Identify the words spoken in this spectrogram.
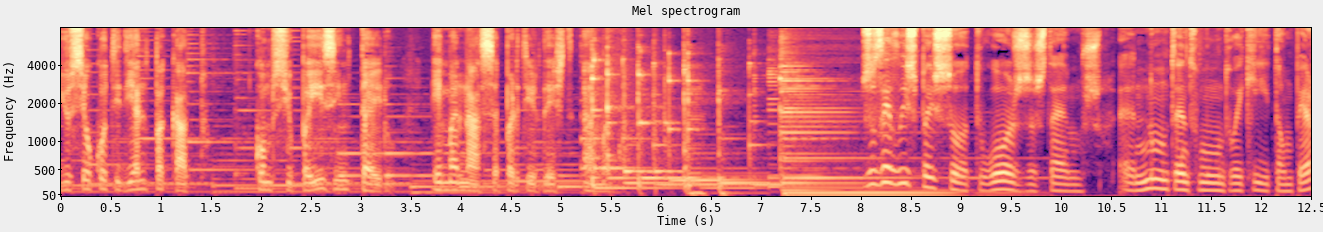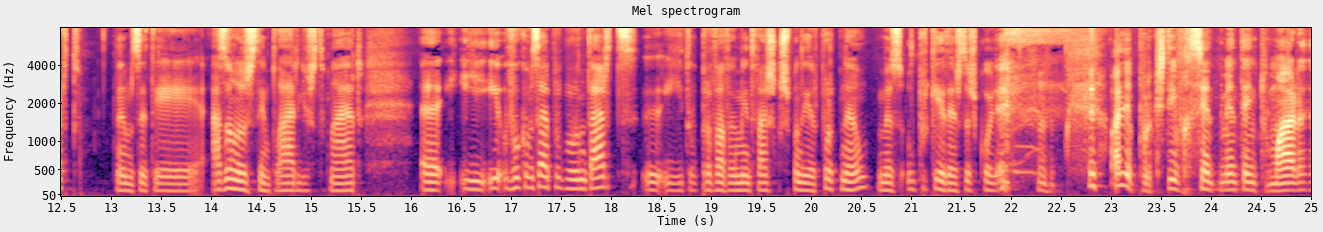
e o seu cotidiano pacato, como se o país inteiro emanasse a partir deste âmago. José Luís Peixoto, hoje estamos uh, num tanto mundo aqui tão perto, vamos até às zonas dos Templários, Tomar. Uh, e, e vou começar por perguntar-te, uh, e tu provavelmente vais responder por que não, mas o porquê desta escolha? Olha, porque estive recentemente em Tomar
